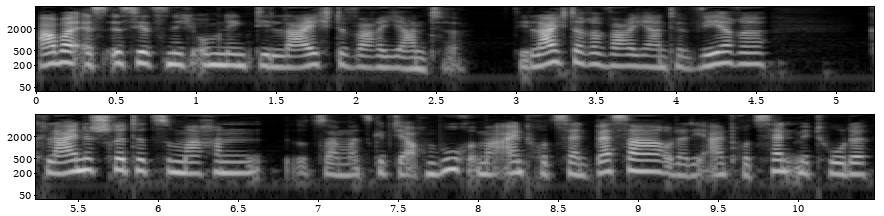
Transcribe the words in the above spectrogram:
aber es ist jetzt nicht unbedingt die leichte Variante. Die leichtere Variante wäre, kleine Schritte zu machen, sozusagen, es gibt ja auch ein Buch, immer ein Prozent besser oder die ein Prozent Methode,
